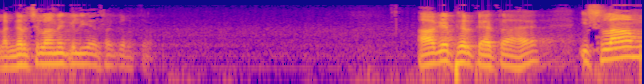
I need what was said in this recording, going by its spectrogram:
لنگر چلانے کے لیے ایسا کرتا آگے پھر کہتا ہے، اسلام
